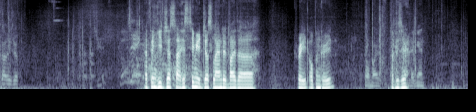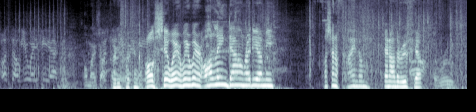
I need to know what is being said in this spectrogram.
Coming, Drew. I think he just uh, his teammate just landed by the crate, open crate. One more. Oh, he's here. round Again. One more shot. Where do you fucking? Oh shit! Where? Where? Where? All laying down right here on me. I was trying to find him. And on the roof. Yep. The roof.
